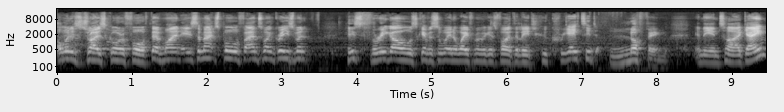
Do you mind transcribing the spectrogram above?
I wanted to try to score a fourth. Never mind. It's a match ball for Antoine Griezmann. His three goals give us a win away from him against Valladolid, who created nothing in the entire game.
